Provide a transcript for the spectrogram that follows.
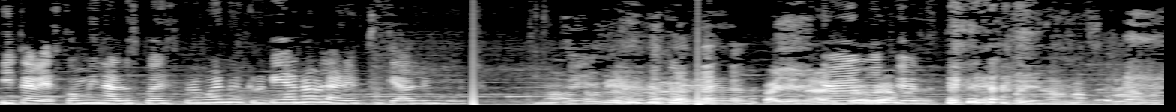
Y te habías combinado los poderes, pero bueno, creo que ya no hablaré porque hable mucho. No, Sí. está bien, está bien. Para llenar Ya el programa. Para llenar más programas.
